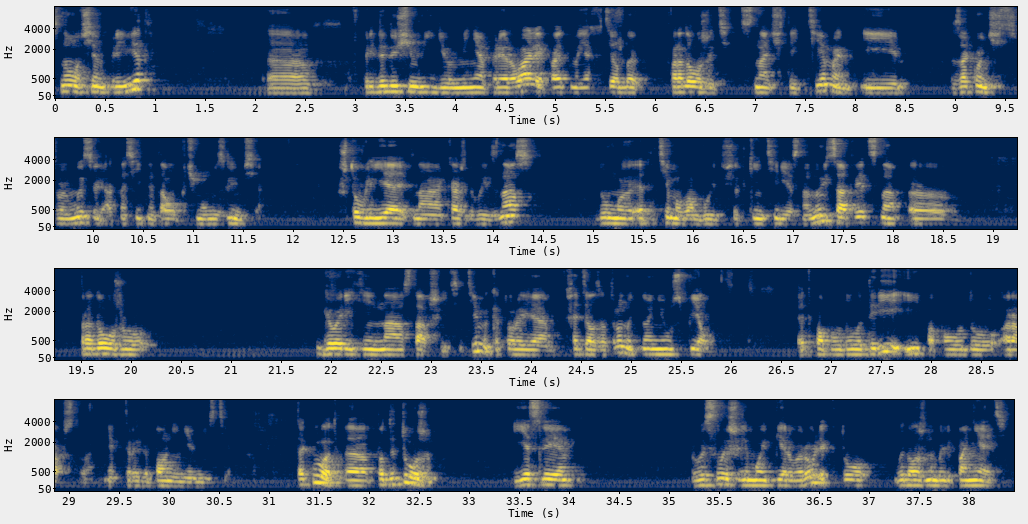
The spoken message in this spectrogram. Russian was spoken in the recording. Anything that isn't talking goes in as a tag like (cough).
Снова всем привет. Э, в предыдущем видео меня прервали, поэтому я хотел бы продолжить с начатой темы и закончить свою мысль относительно того, почему мы злимся. Что влияет на каждого из нас. Думаю, эта тема вам будет все-таки интересна. Ну и, соответственно, э, продолжу говорить и на оставшиеся темы, которые я хотел затронуть, но не успел. Это по поводу лотереи и по поводу рабства. Некоторые дополнения внести. Так вот, э, подытожим. Если вы слышали мой первый ролик, то вы должны были понять,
